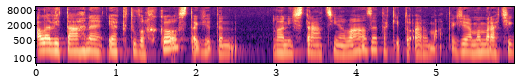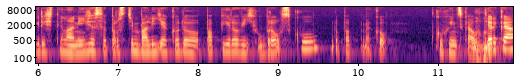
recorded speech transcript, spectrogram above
ale vytáhne jak tu vlhkost, takže ten laníž ztrácí na váze, tak i to aroma. Takže já mám radši, když ty laníže se prostě balí jako do papírových ubrousků, do pap, jako kuchyňská utěrka.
